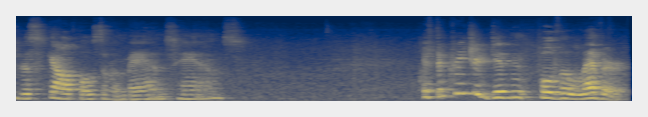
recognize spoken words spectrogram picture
to the scalpels of a man's hands. If the creature didn't pull the lever,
